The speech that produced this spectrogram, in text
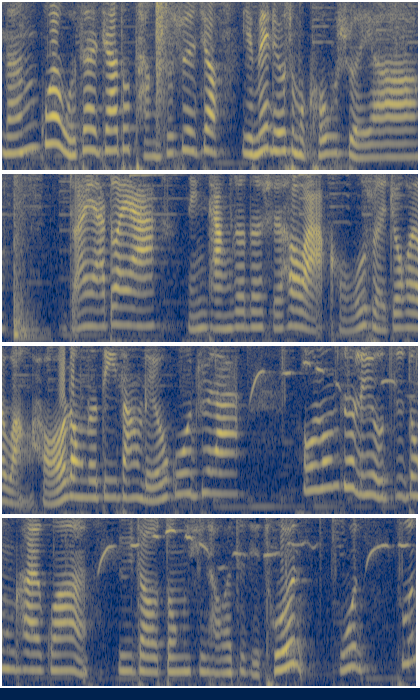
难怪我在家都躺着睡觉，也没流什么口水啊。对呀，对呀，您躺着的时候啊，口水就会往喉咙的地方流过去啦。喉咙这里有自动开关，遇到东西它会自己吞吞吞。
